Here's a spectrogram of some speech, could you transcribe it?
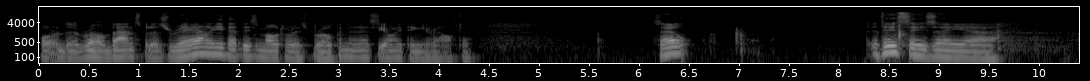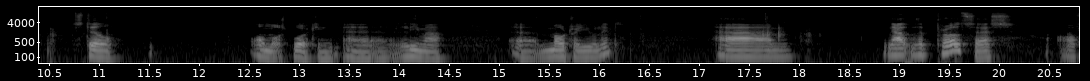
or the rubber bands, but it's rarely that this motor is broken and that's the only thing you're after. So this is a uh, still almost working uh, Lima uh, motor unit. Um, now the process of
